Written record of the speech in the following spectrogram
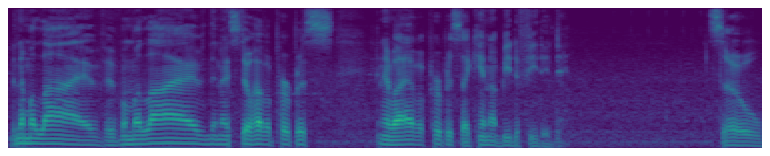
then I'm alive. If I'm alive, then I still have a purpose. And if I have a purpose, I cannot be defeated. So,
